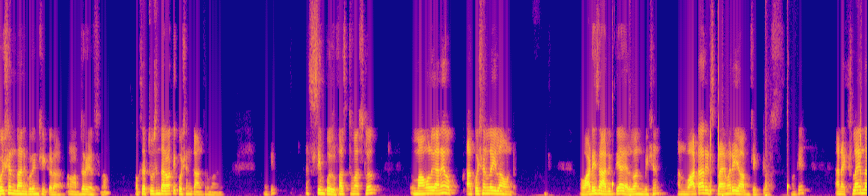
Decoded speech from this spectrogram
క్వశ్చన్ దాని గురించి ఇక్కడ మనం అబ్జర్వ్ చేస్తున్నాం. ఒకసారి చూసిన తర్వాత ఈ క్వశ్చన్కి ఆన్సర్ మనం ఓకే? సింపుల్. ఫస్ట్ ఫస్ట్లో మామూలుగానే ఆ క్వశ్చన్లో ఇలా ఉంటాయి. What is Aditya L one mission and what are its primary objectives okay? And explain the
